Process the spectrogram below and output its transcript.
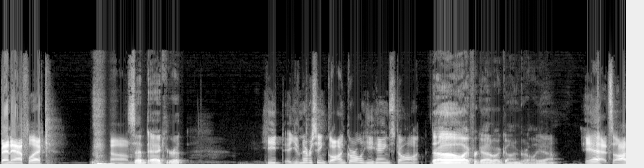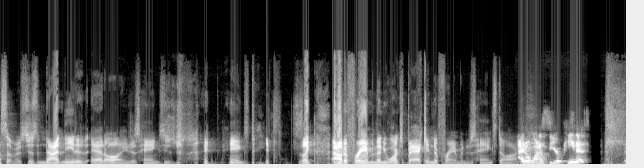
Ben Affleck. Um, Is that accurate? he you've never seen Gone Girl? He hangs dong. Oh, I forgot about Gone Girl. Yeah. Yeah, it's awesome. It's just not needed at all, and he just hangs. He's just hangs. It's like out of frame, and then he walks back into frame and just hangs dong. I don't want to see your penis.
